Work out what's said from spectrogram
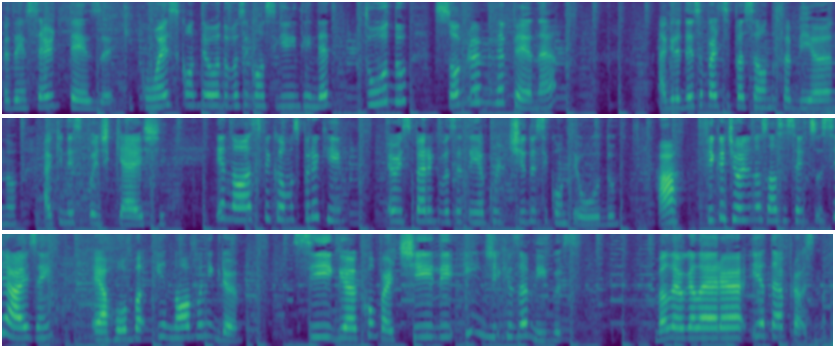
Eu tenho certeza que com esse conteúdo você conseguiu entender tudo sobre o MVP, né? Agradeço a participação do Fabiano aqui nesse podcast e nós ficamos por aqui. Eu espero que você tenha curtido esse conteúdo. Ah, fica de olho nas nossas redes sociais, hein? É @inovanigram. Siga, compartilhe e indique os amigos. Valeu, galera, e até a próxima!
